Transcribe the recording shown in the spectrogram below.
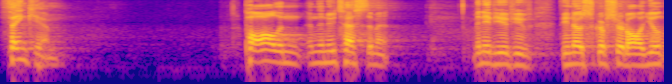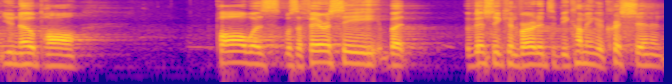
Thank Him. Paul in, in the New Testament, many of you, if, you've, if you know scripture at all, you you know Paul. Paul was, was a Pharisee, but eventually converted to becoming a Christian and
